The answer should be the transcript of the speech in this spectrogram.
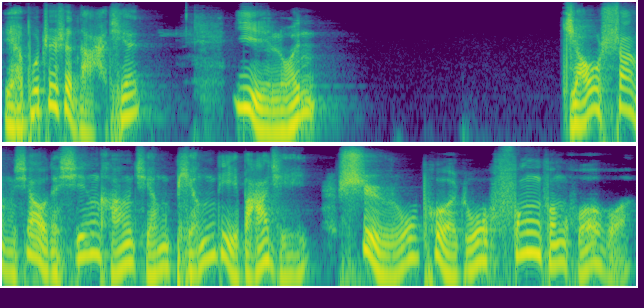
也不知是哪天，一轮。嚼上校的新行情平地拔起，势如破竹，风风火火，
